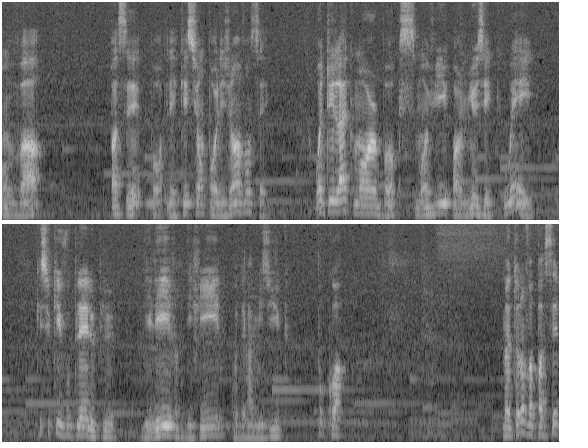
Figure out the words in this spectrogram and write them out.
on va passer pour les questions pour les gens avancés. What do you like more, books, movie or music? Oui. Qu'est-ce qui vous plaît le plus? Des livres, des films ou de la musique? Pourquoi? Maintenant, on va passer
